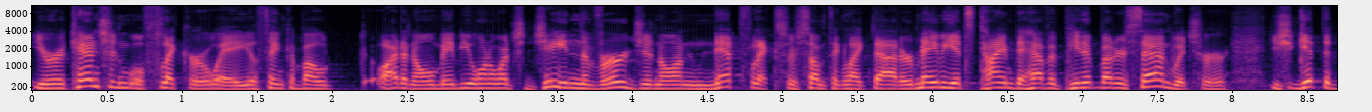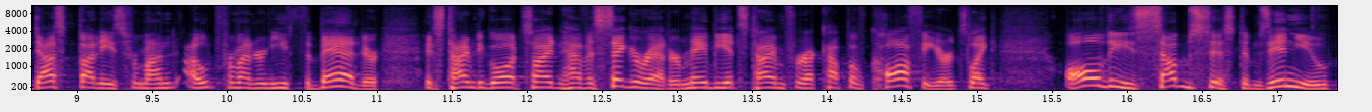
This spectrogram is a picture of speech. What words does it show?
your attention will flicker away. You'll think about, I don't know, maybe you want to watch Jane the Virgin on Netflix or something like that. Or maybe it's time to have a peanut butter sandwich. Or you should get the dust bunnies from out from underneath the bed. Or it's time to go outside and have a cigarette. Or maybe it's time for a cup of coffee. Or it's like all these subsystems in you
